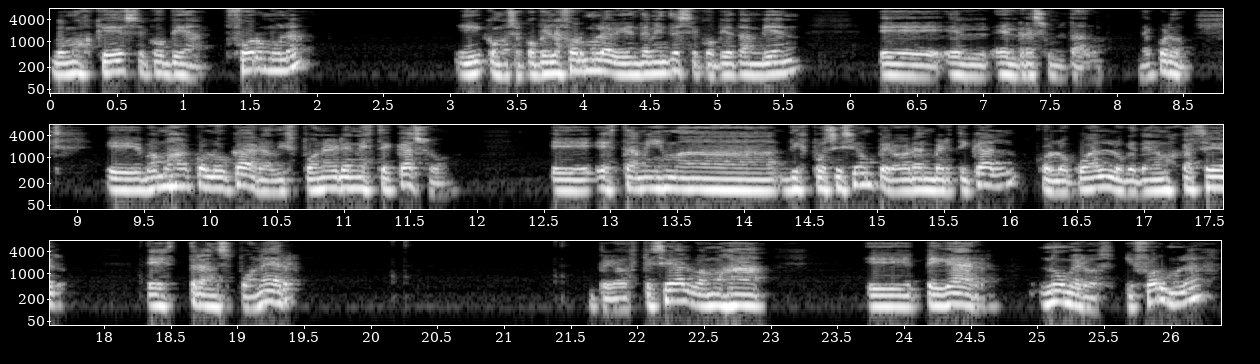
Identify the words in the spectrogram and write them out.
vemos que se copia fórmula y como se copia la fórmula, evidentemente se copia también eh, el, resultado. ¿De acuerdo? Eh, vamos a colocar, a disponer en este caso, eh, esta misma disposición, pero ahora en vertical, con lo cual lo que tenemos que hacer es transponer pegado especial, vamos a pegar números y fórmulas,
